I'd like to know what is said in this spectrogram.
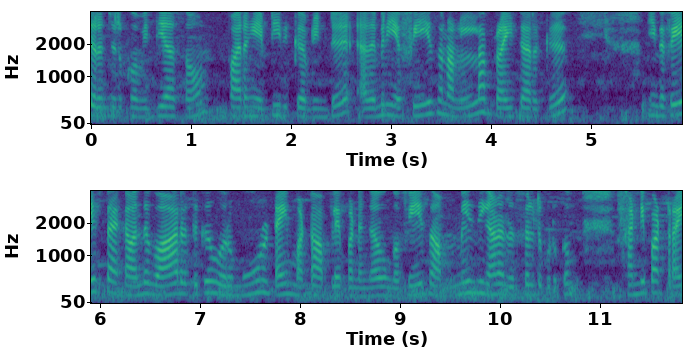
தெரிஞ்சிருக்கும் வித்தியாசம். பாருங்கள் எப்படி இருக்குது அப்படின்ட்டு. அதேமாரி என் ஃபேஸும் நல்லா ப்ரைட்டாக இருக்குது இந்த ஃபேஸ் பேக்கை வந்து வாரத்துக்கு ஒரு மூணு டைம் மட்டும் அப்ளை பண்ணுங்கள் உங்கள் ஃபேஸ் அமேசிங்கான ரிசல்ட் கொடுக்கும். கண்டிப்பாக ட்ரை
